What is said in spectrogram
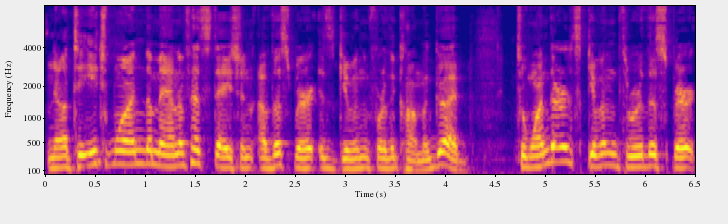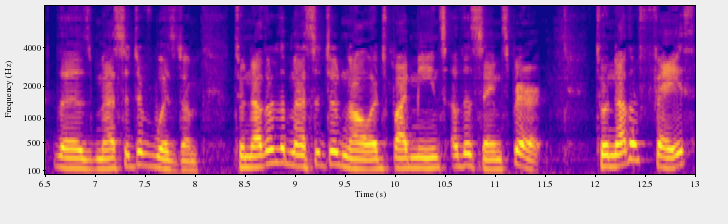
Now, to each one, the manifestation of the Spirit is given for the common good. To one, there is given through the Spirit the message of wisdom, to another, the message of knowledge by means of the same Spirit, to another, faith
